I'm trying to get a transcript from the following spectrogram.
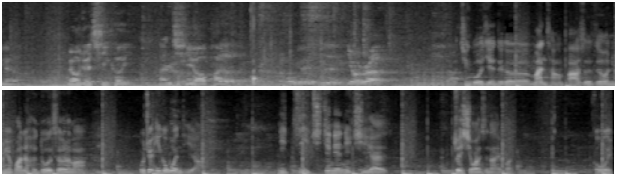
没有，我觉得骑可以，但骑又要拍。有热。经过今天这个漫长跋涉之后，你们也换了很多车了嘛？我就一个问题啊，你自己今天你骑起来最喜欢是哪一款？各位，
